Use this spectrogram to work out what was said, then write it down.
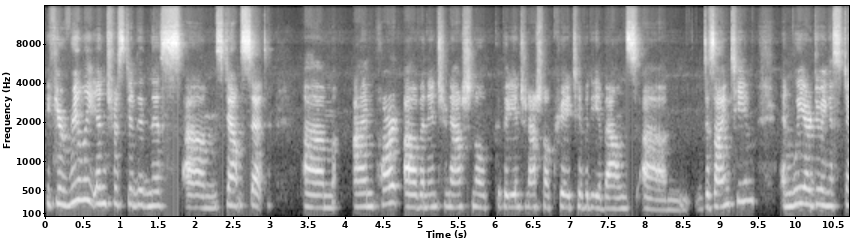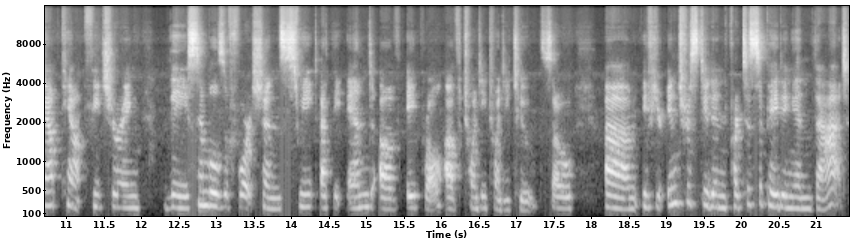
If you're really interested in this um, stamp set, um, I'm part of an international, the International Creativity Abounds um, design team, and we are doing a stamp camp featuring the Symbols of Fortune suite at the end of April of 2022. So um, if you're interested in participating in that,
